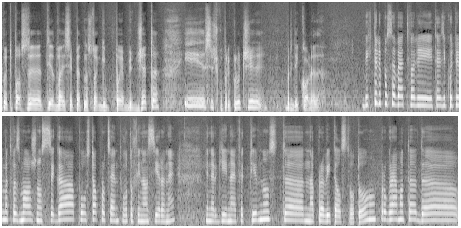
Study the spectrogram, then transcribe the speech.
което после тия 25 на 100 ги пое бюджета и всичко приключи преди коледа. Бихте ли посъветвали тези, които имат възможност сега по 100% финансиране енергийна ефективност на правителството програмата да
